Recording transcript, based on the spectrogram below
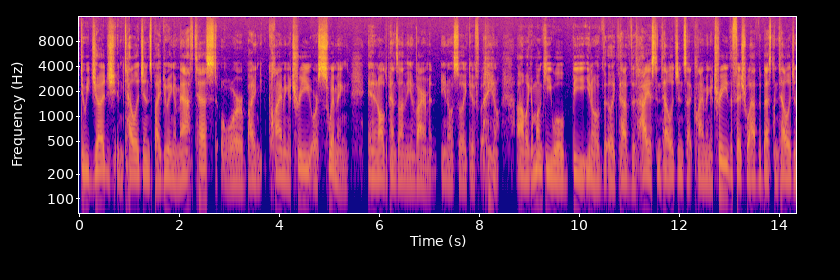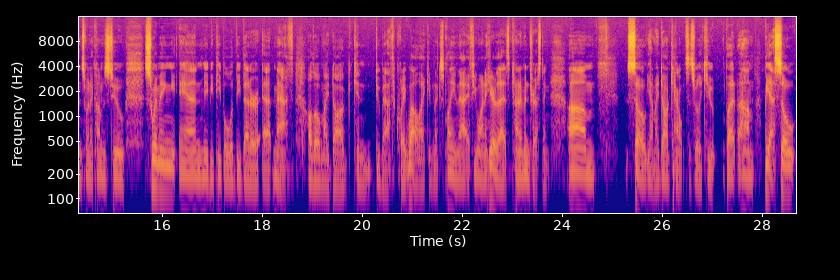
do we judge intelligence by doing a math test or by climbing a tree or swimming? And it all depends on the environment you know? So like if you know um, like a monkey will be you know the, like have the highest intelligence at climbing a tree the fish will have the best intelligence when it comes to swimming and maybe people would be better at math. Although my dog can do math quite well i can explain that if you want to hear that it's kind of interesting. Um, so yeah my dog counts it's really cute. But um, but yeah so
